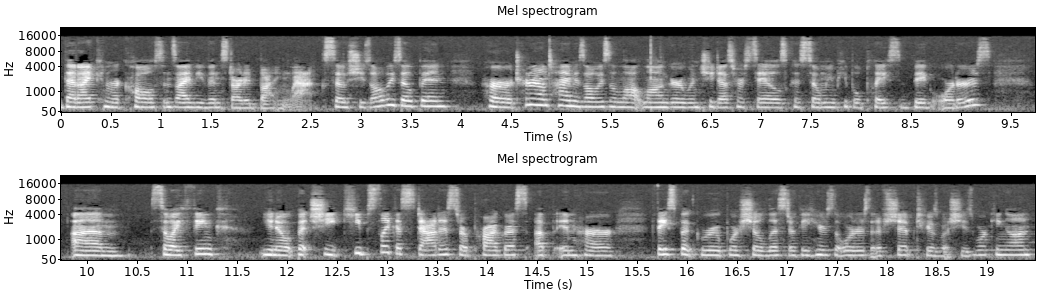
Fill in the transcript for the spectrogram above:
that I can recall since I've even started buying wax. So she's always open. Her turnaround time is always a lot longer when she does her sales because so many people place big orders. Um, so I think, you know, but she keeps like a status or progress up in her Facebook group where she'll list, okay, here's the orders that have shipped, here's what she's working on.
